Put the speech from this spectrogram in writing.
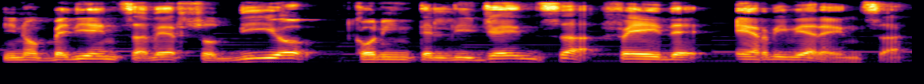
in obbedienza verso Dio con intelligenza, fede e riverenza.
